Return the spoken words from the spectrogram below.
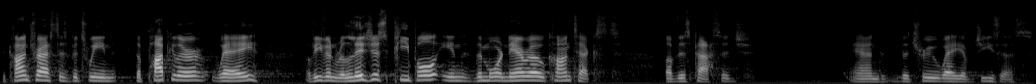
The contrast is between the popular way of even religious people in the more narrow context of this passage and the true way of Jesus,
